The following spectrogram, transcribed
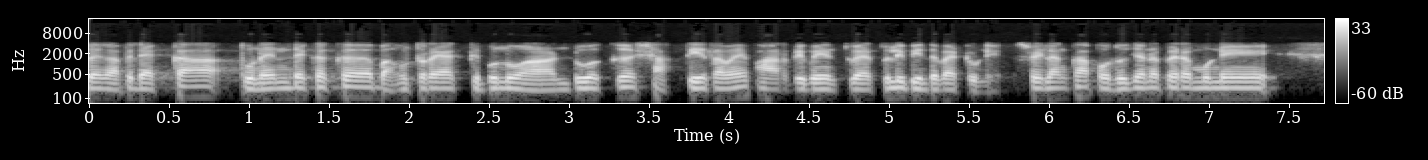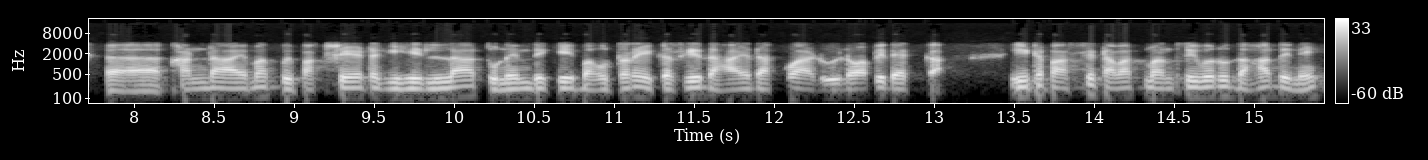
දැන් අපි දැක්කා තුනෙන් දෙකක බහුතරයක් තිබුණු ආණ්ඩුවක ශක්තිය තමයි පාර්ලිමේන්තුව ඇතුළේ බිඳ වැටුනේ. ශ්‍රී ලංකා පොදුජන පෙරමුණේ කණ්ඩායමක් විපක්ෂයට ගිහිල්ලා තුනෙන් දෙකේ බහුතර 110 දක්වා අඩු වෙනවා අපි දැක්කා. ඊට පස්සේ තවත් മന്ത്രിවරු 10 දෙනෙක්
